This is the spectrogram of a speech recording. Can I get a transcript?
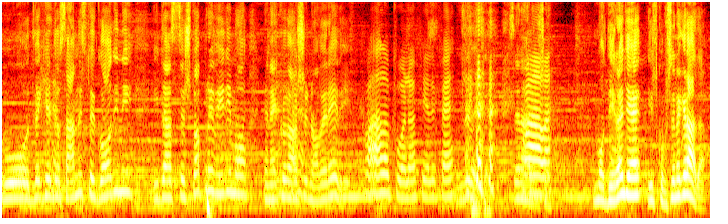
u 2018. godini i da se što pre vidimo na nekoj vašoj nove reviji. Hvala puno, Filipe. Uživajte. Sve najlepše. Hvala. Modiranje iz Skupštine grada.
